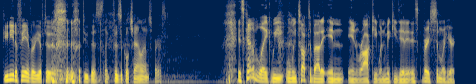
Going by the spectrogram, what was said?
if you need a favor, you have to uh, do this like physical challenge first. It's kind of like we when we talked about it in in Rocky when Mickey did it. It's very similar here.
